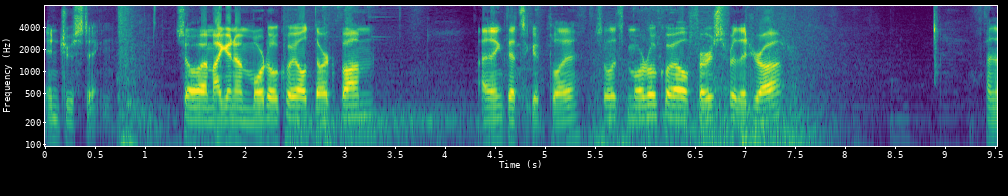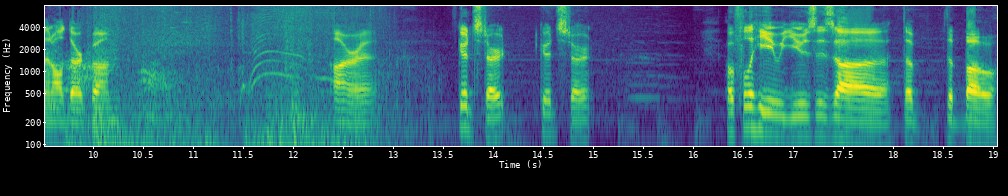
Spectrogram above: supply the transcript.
Interesting. So am I gonna Mortal Coil Dark Bomb? I think that's a good play. So let's Mortal Coil first for the draw. And then I'll Dark Bomb. Alright. Good start. Good start. Hopefully he uses uh the the bow.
